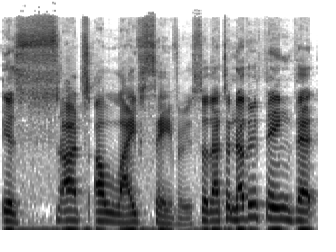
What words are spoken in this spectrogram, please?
is such a lifesaver. So that's another thing that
